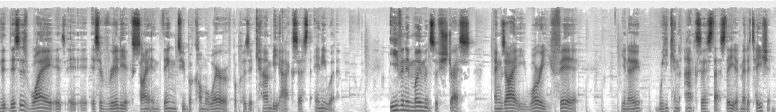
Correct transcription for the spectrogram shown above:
th- this is why it's it, it's a really exciting thing to become aware of because it can be accessed anywhere, even in moments of stress, anxiety, worry, fear. You know, we can access that state of meditation.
